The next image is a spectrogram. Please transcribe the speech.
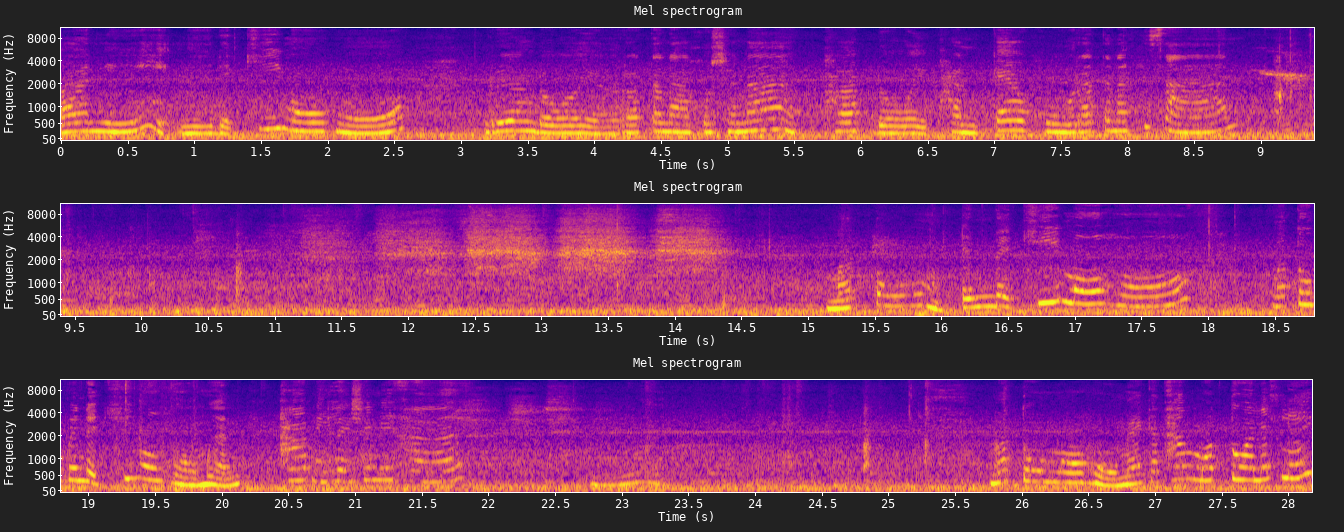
บ้านนี้มีเด็กขี้โมโห เรื่องโดย รัตนาโคชนาถภาคโดยพันแก้วครูรัตนพิสารมะตูมเป็นเด็กขี้โมโห มะตูเป็นเด็กขี้โมโหเหมือนภาพนี้เลยใช่ไหมคะมมะตูโมโหแม้กระทั่งมดตัวเล็ก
